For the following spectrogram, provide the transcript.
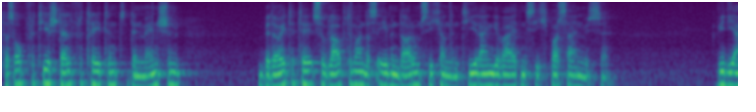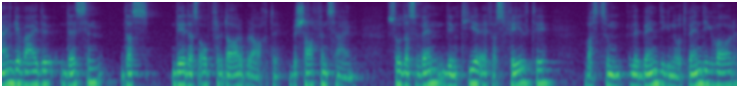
das Opfertier stellvertretend den Menschen bedeutete, so glaubte man, dass eben darum sich an den Tiereingeweiden sichtbar sein müsse. Wie die Eingeweide dessen, dass der das Opfer darbrachte, beschaffen sein, so dass wenn dem Tier etwas fehlte, was zum Lebendigen notwendig war,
